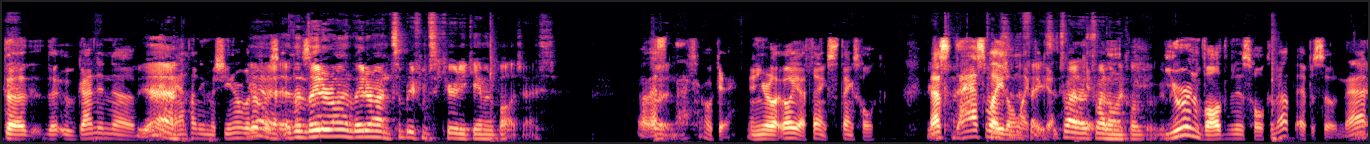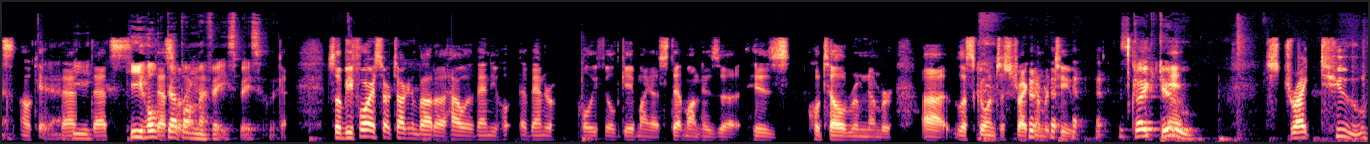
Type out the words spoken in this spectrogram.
The the Ugandan uh, Yeah. manhunting machine or whatever. yeah. And then later on, later on, somebody from security came and apologized. Oh, that's, but- okay. And you're like, oh yeah, thanks, thanks Hulk. That's that's why you don't like the the guy. That's why. That's Okay. why I don't like Hulk Hogan. You were involved in this hulking up episode. and That's Yeah. okay. Yeah, That he, that's he hulked that's up on I- my face, basically. Okay. So before I start talking about uh, how Evander, Evander Holyfield gave my uh, stepmom his uh, his hotel room number, uh, let's go into strike number two. Strike two. Strike two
